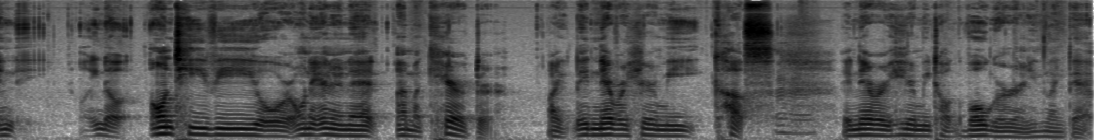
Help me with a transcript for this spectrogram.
in you know on TV or on the internet I'm a character like they never hear me cuss they never hear me talk vulgar or anything like that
